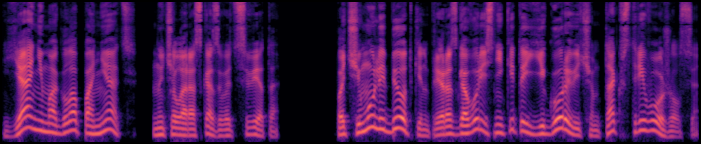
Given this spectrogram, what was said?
«Я не могла понять», — начала рассказывать Света, «почему Лебедкин при разговоре с Никитой Егоровичем так встревожился,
